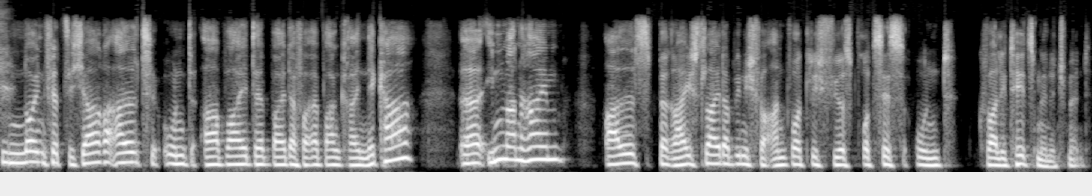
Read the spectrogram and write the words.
bin 49 Jahre alt und arbeite bei der VR Bank Rhein-Neckar äh, in Mannheim als Bereichsleiter bin ich verantwortlich fürs Prozess- und Qualitätsmanagement.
